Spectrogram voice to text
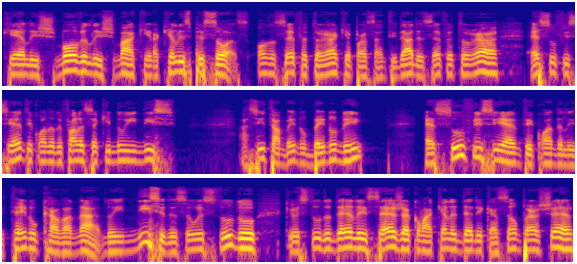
que é lishmo e lishma, que aquelas pessoas, ou no Sefer que é para a santidade, Sefer Torah, é suficiente quando ele fala isso aqui no início. Assim também no Benoni, é suficiente quando ele tem no Kavaná, no início do seu estudo, que o estudo dele seja com aquela dedicação para Hashem,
